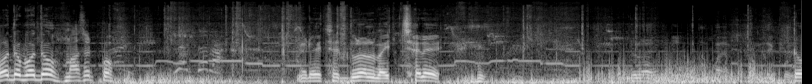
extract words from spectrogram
বদো বদো মাছ উঠবো। এটা হচ্ছে দুলাল ভাই ছেলে তো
